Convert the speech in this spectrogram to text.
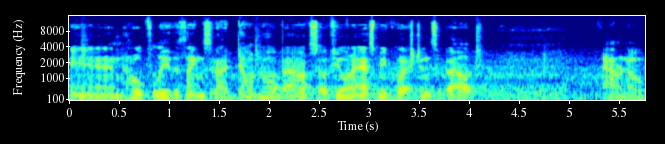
and hopefully the things that I don't know about. So if you want to ask me questions about, I don't know,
